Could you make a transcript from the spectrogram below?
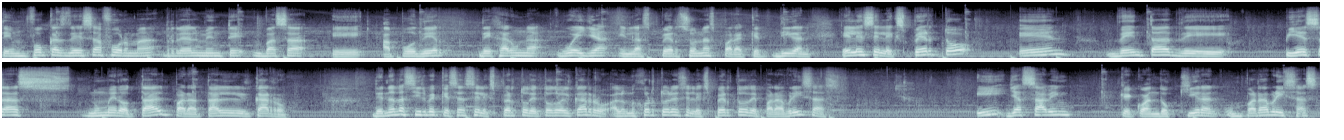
te enfocas de esa forma, realmente vas a, eh, a poder dejar una huella en las personas para que digan, él es el experto en venta de piezas número tal para tal carro. De nada sirve que seas el experto de todo el carro, a lo mejor tú eres el experto de parabrisas. Y ya saben que cuando quieran un parabrisas,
